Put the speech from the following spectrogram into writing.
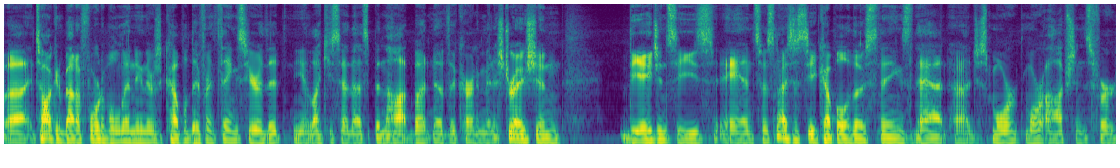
uh, talking about affordable lending, there's a couple different things here that, you know, like you said, that's been the hot button of the current administration, the agencies, and so it's nice to see a couple of those things that uh, just more more options for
